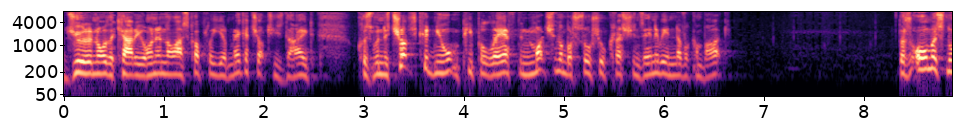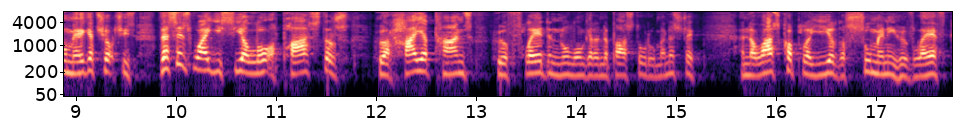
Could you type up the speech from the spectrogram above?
during all the carry on in the last couple of years. Mega churches died because when the church couldn't open, people left, and much of them were social Christians anyway and never come back. There's almost no mega churches. This is why you see a lot of pastors who are hired hands who have fled and no longer in the pastoral ministry. In the last couple of years, there's so many who've left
